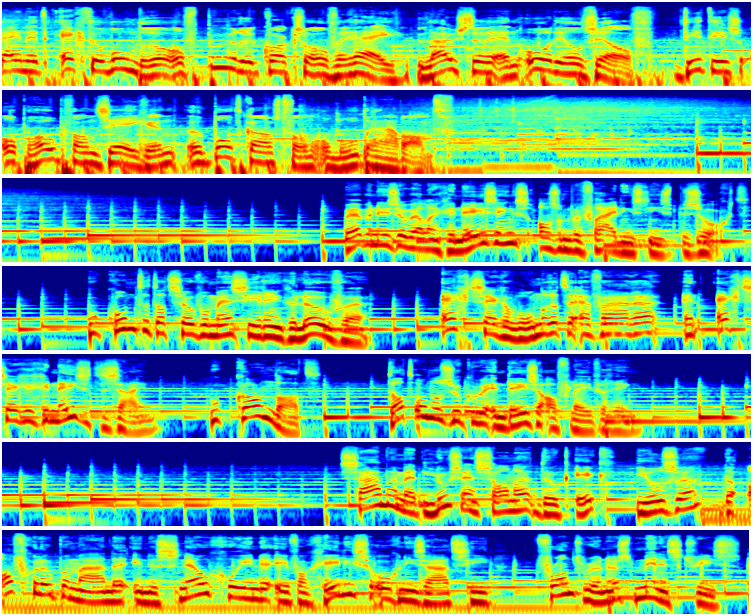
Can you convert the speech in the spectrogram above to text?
Zijn het echte wonderen of pure kwakzalverij? Luister en oordeel zelf. Dit is Op Hoop van Zegen, een podcast van Omroep Brabant. We hebben nu zowel een genezings- als een bevrijdingsdienst bezocht. Hoe komt het dat zoveel mensen hierin geloven? Echt zeggen wonderen te ervaren en echt zeggen genezen te zijn? Hoe kan dat? Dat onderzoeken we in deze aflevering. Samen met Loes en Sanne dook ik, Ilse, de afgelopen maanden in de snelgroeiende evangelische organisatie Frontrunners Ministries.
